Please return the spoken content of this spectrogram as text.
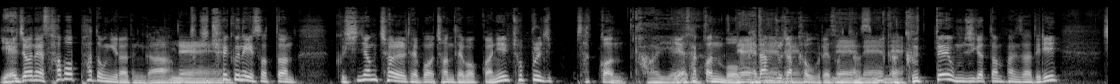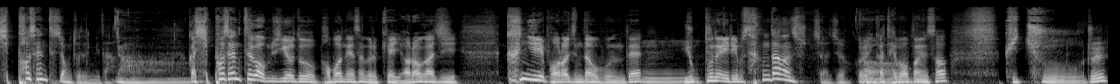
예전에 사법파동이라든가 네. 특히 최근에 있었던 그 신영철 대법 전 대법관이 촛불집 사건 아, 예. 예, 사건 뭐 네, 배당 네, 조작하고 네. 그랬었지 네, 않습니까? 네, 네. 그때 움직였던 판사들이 10% 정도 됩니다. 아. 그러니까 10%가 움직여도 법원에서 그렇게 여러 가지 큰 일이 벌어진다고 보는데 음. 6분의 1이면 상당한 숫자죠. 그러니까 어. 대법원에서 귀추를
